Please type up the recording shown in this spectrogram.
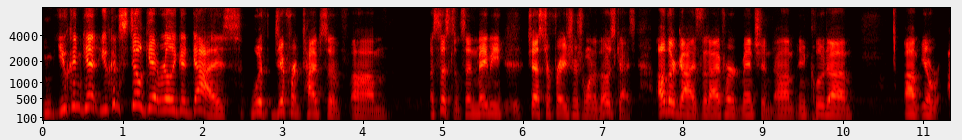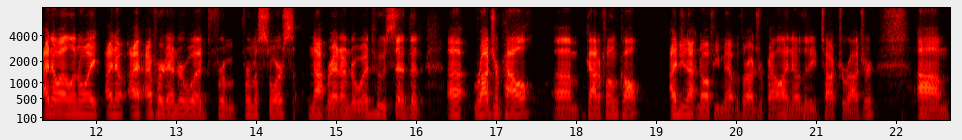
you can get you can still get really good guys with different types of um, assistants, and maybe mm-hmm. Chester Frazier is one of those guys. Other guys that I've heard mentioned um, include. Um, um, you know, I know Illinois. I know I, have heard Underwood from from a source, not Brad Underwood, who said that uh, Roger Powell um, got a phone call I do not know if he met with Roger Powell. I know that he talked to Roger. Um,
